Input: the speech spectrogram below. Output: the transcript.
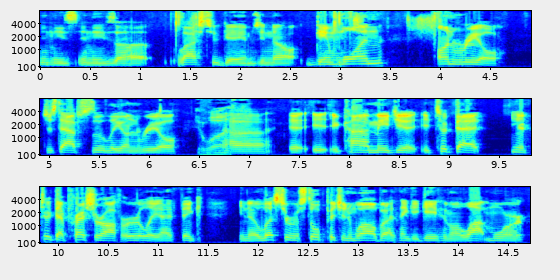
in these in these uh, last two games. You know, game one, unreal, just absolutely unreal. It was. Uh, it it, it kind of made you. It took that you know took that pressure off early. I think you know Lester was still pitching well, but I think it gave him a lot more.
